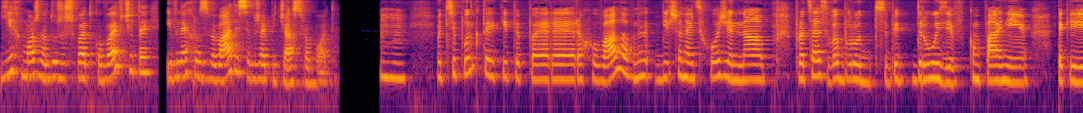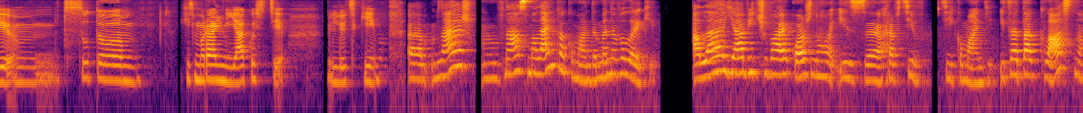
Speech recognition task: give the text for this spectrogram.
їх можна дуже швидко вивчити і в них розвиватися вже під час роботи. Угу. Оці пункти, які ти перерахувала, вони більше навіть схожі на процес вибору собі друзів, компанії, такі суто якісь моральні якості людські. Е, Знаєш, в нас маленька команда, ми невеликі. Але я відчуваю кожного із е, гравців в цій команді. І це так класно.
